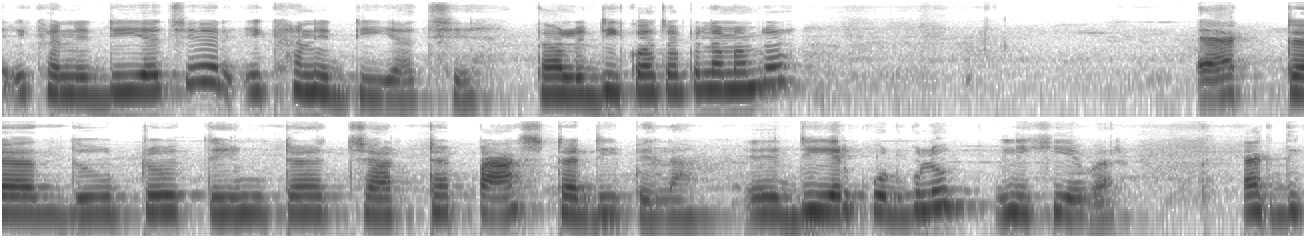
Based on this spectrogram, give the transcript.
এখানে ডি আছে আর এখানে ডি আছে। তাহলে ডি কত পেলাম আমরা? একটা, দুটো, তিনটা, চারটা, পাঁচটা ডি পেলাম। এই ডি এর কোডগুলো লিখি এবার। একদিক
